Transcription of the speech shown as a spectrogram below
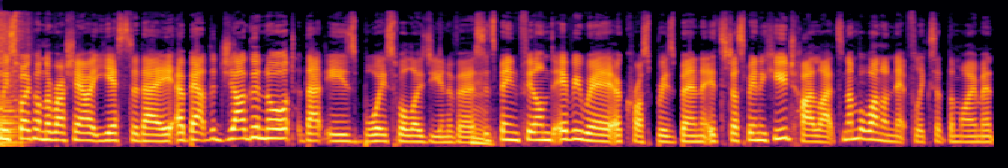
We spoke on the rush hour yesterday about the juggernaut that is Boy Swallows Universe. Hmm. It's been filmed everywhere across Brisbane. It's just been a huge highlight. It's number one on Netflix at the moment.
